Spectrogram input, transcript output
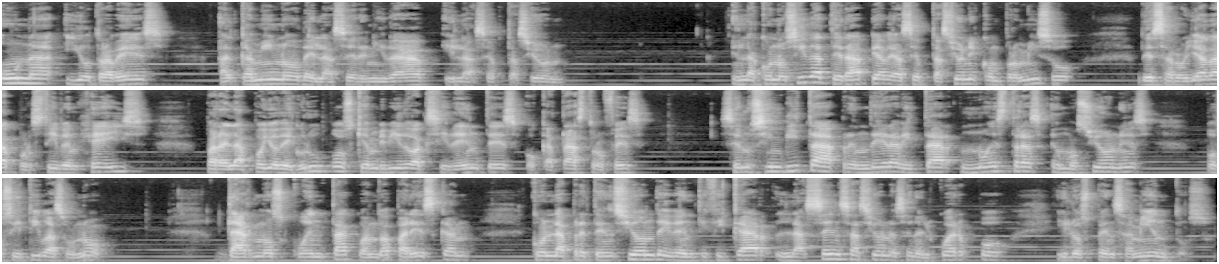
una y otra vez al camino de la serenidad y la aceptación. En la conocida terapia de aceptación y compromiso desarrollada por Stephen Hayes para el apoyo de grupos que han vivido accidentes o catástrofes, se nos invita a aprender a evitar nuestras emociones, positivas o no, darnos cuenta cuando aparezcan con la pretensión de identificar las sensaciones en el cuerpo y los pensamientos,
